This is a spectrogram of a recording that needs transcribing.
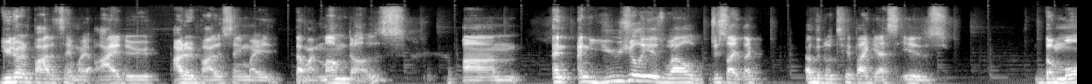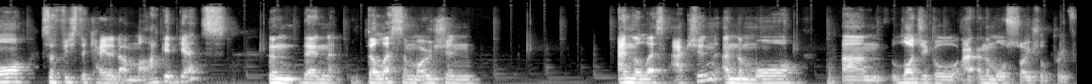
you don't buy the same way I do. I don't buy the same way that my mum does. Um and and usually as well, just like like a little tip, I guess, is the more sophisticated a market gets, then then the less emotion and the less action and the more um, logical and the more social proof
